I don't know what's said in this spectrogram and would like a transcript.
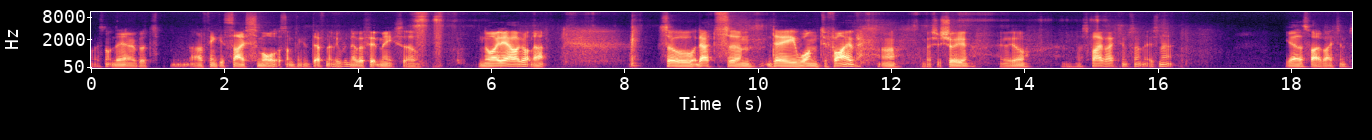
well, it's not there, but I think it's size small or something. It definitely would never fit me. So no idea how I got that. So that's um, day one to five. Oh, I should show you. Here we go. That's five items, isn't it? Yeah, that's five items.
